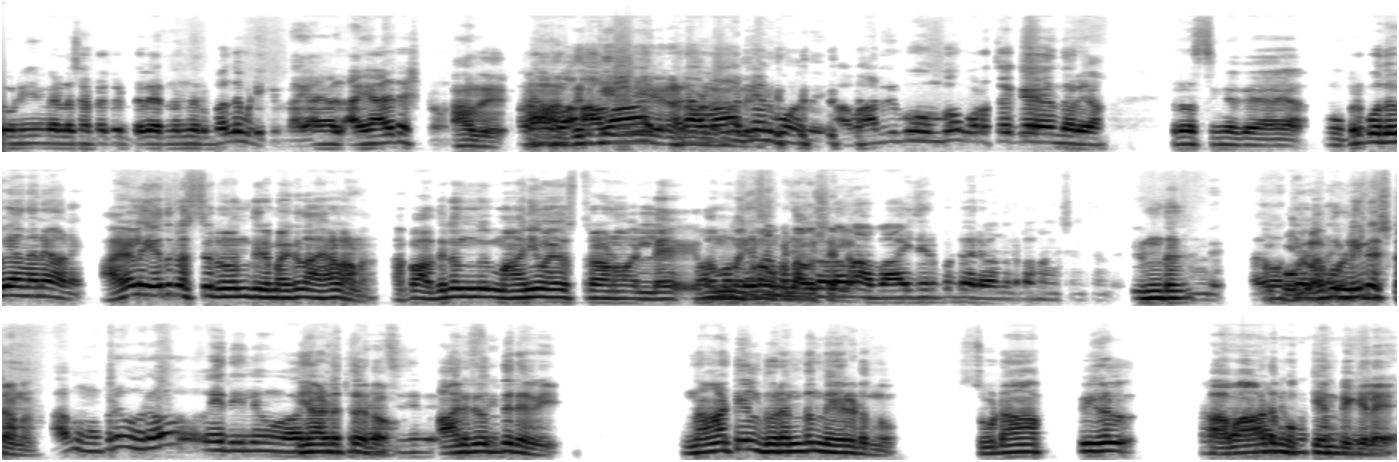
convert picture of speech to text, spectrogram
തുണിയും വെള്ള ഷർട്ടൊക്കെ ഇട്ട് വരണം നിർബന്ധം പിടിക്കും അയാൾ അയാളുടെ ഇഷ്ടമാണ്. അവാർഡിനാണ് പോകുന്നത് അവാർഡിന് പോകുമ്പോ കുറച്ചൊക്കെ എന്താ പറയാ ഡ്രസ്സിംഗ് ഒക്കെ ആയ- മൂപ്പർ പൊതുവെ അങ്ങനെയാണ്. അയാൾ ഏത് ഡ്രസ് ഇടണമെന്ന് തീരുമാനിക്കുന്നത് അയാളാണ്. അപ്പൊ അതിലൊന്നും മാന്യമായ വസ്ത്രമാണോ അല്ലേ? അവായി ചെരുപ്പിട്ട് വരെ വന്നിട്ടുള്ള ഫംഗ്ഷൻസ് ഉണ്ട്. ഇഷ്ടമാണ്. ആ ഓരോ വേദിയിലും അനിരുദ്ധ രവി. നാട്ടിൽ ദുരന്തം നേരിടുന്നു. സുഡാപ്പികൾ അവാർഡ് മുഖ്യമ്പിക്കലെ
